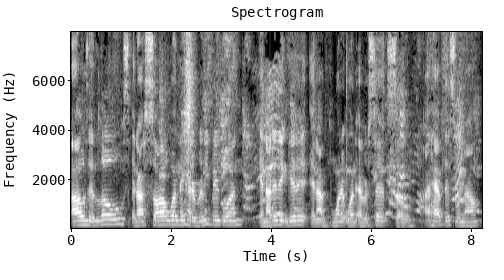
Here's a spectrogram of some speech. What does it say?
I was at Lowe's and I saw one. They had a really big one and I didn't get it and I've wanted one ever since. So I have this one now.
